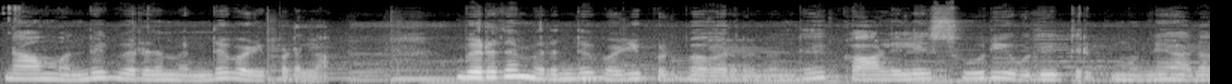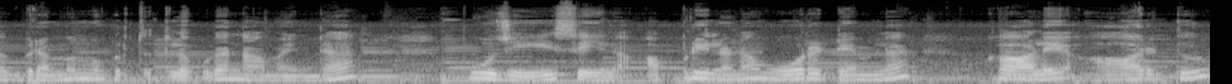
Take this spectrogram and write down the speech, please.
நாம் வந்து விரதம் இருந்து வழிபடலாம். விரதம் இருந்து வழிபடுபவர்கள் வந்து காலையிலே சூரிய உதயத்திற்கு முன்னே அதாவது பிரம்ம முகூர்த்தத்தில் கூட நாம் இந்த பூஜையை செய்யலாம். அப்படி இல்லைன்னா ஓர டைமில் காலை ஆறு டு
